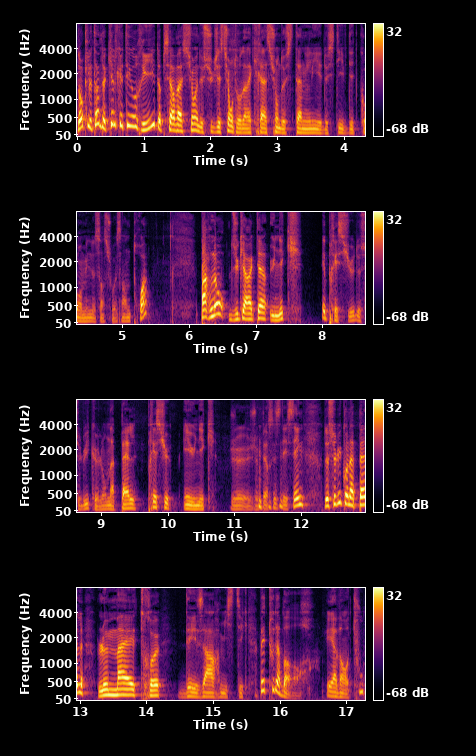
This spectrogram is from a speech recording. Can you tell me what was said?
Donc, le temps de quelques théories, d'observations et de suggestions autour de la création de Stanley et de Steve Ditko en 1963. Parlons du caractère unique et précieux de celui que l'on appelle précieux et unique. Je, je persiste des signes. De celui qu'on appelle le maître des arts mystiques. Mais tout d'abord, et avant tout,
